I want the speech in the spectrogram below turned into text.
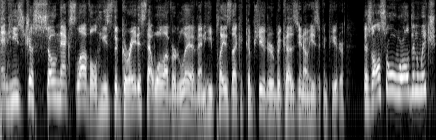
and he's just so next level. He's the greatest that will ever live. And he plays like a computer because, you know, he's a computer. There's also a world in which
